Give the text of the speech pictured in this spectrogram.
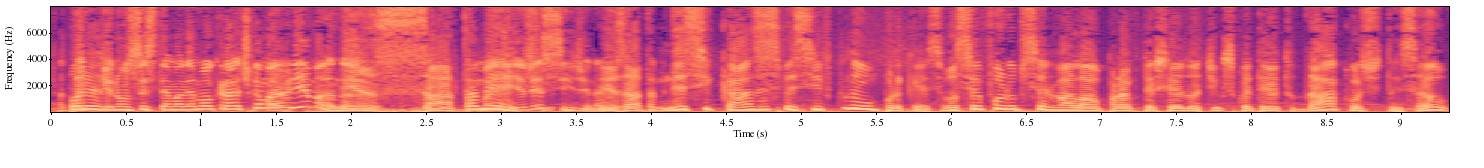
Até Por... porque num sistema democrático a maioria manda. Né? Exatamente. Né? A maioria decide, né? Exatamente. Nesse caso específico, não. Porque se você for observar lá o parágrafo terceiro do artigo 58 da Constituição,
